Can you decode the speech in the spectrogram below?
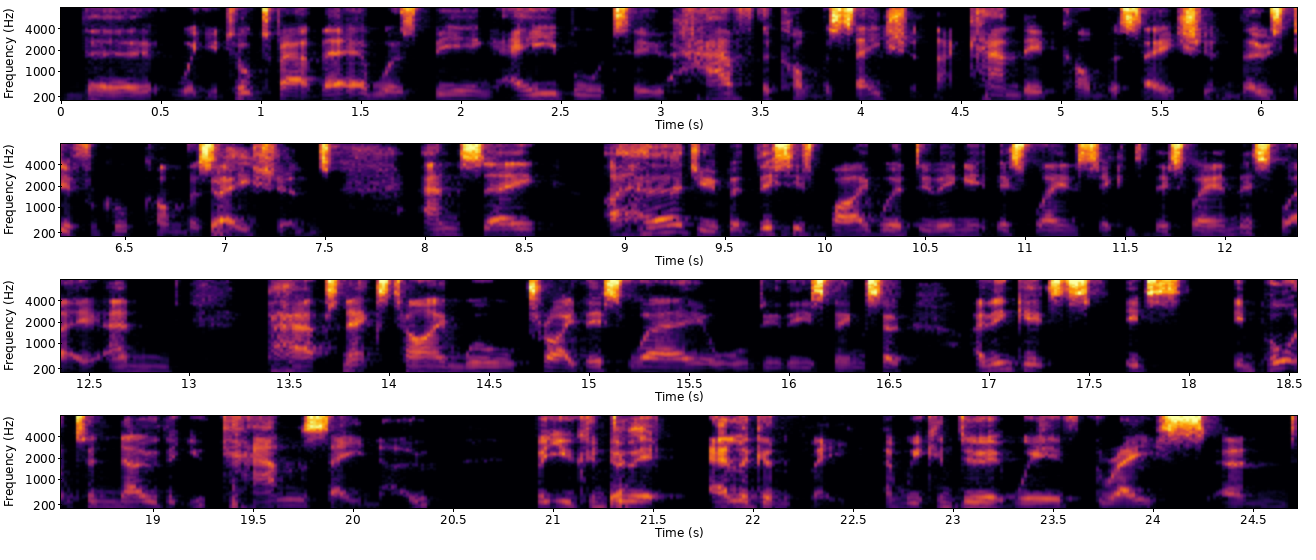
the what you talked about there was being able to have the conversation, that candid conversation, those difficult conversations, yes. and say, I heard you, but this is why we're doing it this way and sticking to this way and this way. And perhaps next time we'll try this way or we'll do these things. So I think it's it's important to know that you can say no, but you can do it elegantly and we can do it with grace. And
